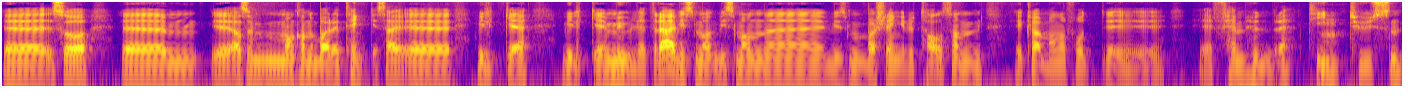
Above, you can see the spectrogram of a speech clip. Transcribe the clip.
Eh, så altså, man kan jo bare tenke seg eh, hvilke, hvilke muligheter det er. Hvis man, hvis man, hvis man bare slenger ut tall, så klarer man å få eh, 500, 10 000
